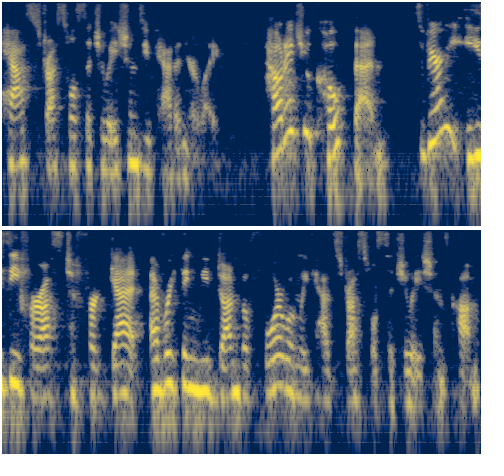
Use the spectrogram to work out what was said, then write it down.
past stressful situations you've had in your life. How did you cope then? It's very easy for us to forget everything we've done before when we've had stressful situations come.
